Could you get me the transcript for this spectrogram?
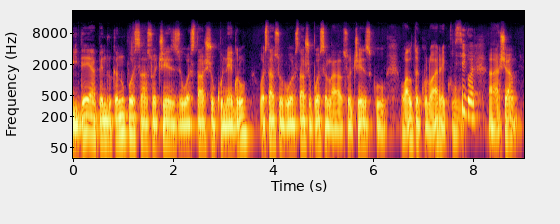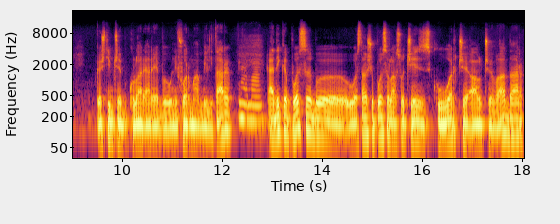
ideea, pentru că nu poți să asociezi ostașul cu negru, ostașul, ostașul poți să-l asociezi cu o altă culoare, cu Sigur. așa că știm ce culoare are bă, uniforma militară. Normal. Adică poți să, bă, ostașul poți să-l asociezi cu orice altceva, dar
